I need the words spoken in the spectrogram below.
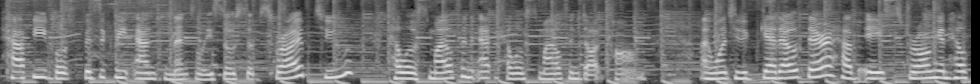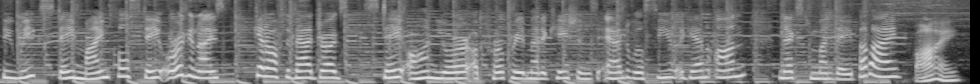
happy both physically and mentally. So subscribe to Hello Smileton at hellosmileton.com. I want you to get out there, have a strong and healthy week, stay mindful, stay organized, get off the bad drugs, stay on your appropriate medications, and we'll see you again on next Monday. Bye bye. Bye.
